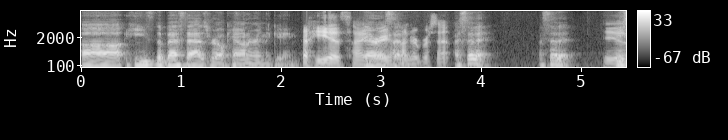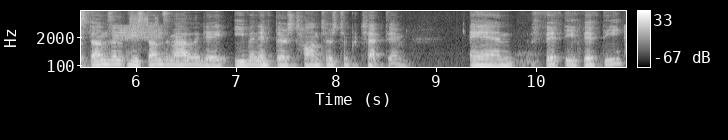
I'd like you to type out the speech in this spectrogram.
uh, he's the best azrael counter in the game he is. I There, agree, hundred percent. i said it i said it He He stuns him. He stuns him out of the gate, even if there's taunters to protect him. And 50-50,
